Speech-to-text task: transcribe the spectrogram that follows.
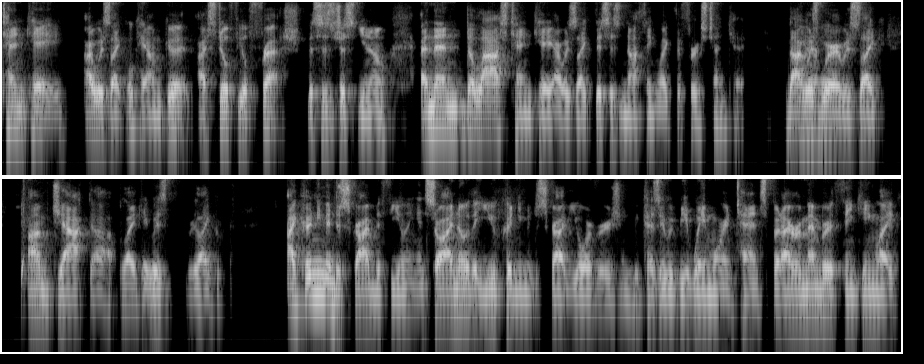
10k, I was like, okay, I'm good. I still feel fresh. This is just, you know. And then the last 10k, I was like, this is nothing like the first 10k. That yeah. was where it was like, I'm jacked up. Like it was like I couldn't even describe the feeling. And so I know that you couldn't even describe your version because it would be way more intense. But I remember thinking like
